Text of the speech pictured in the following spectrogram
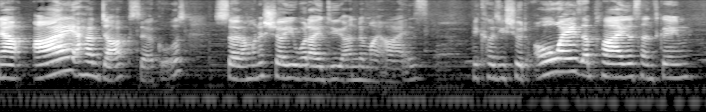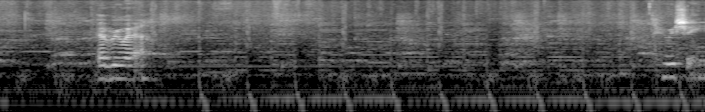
Now, I have dark circles, so I'm gonna show you what I do under my eyes because you should always apply your sunscreen everywhere. Who is she?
